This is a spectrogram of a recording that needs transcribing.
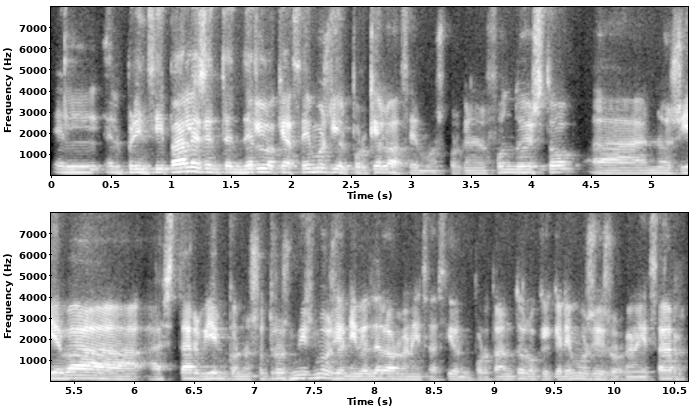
el, principal es entender lo que hacemos y el por qué lo hacemos, porque en el fondo esto ah, nos lleva a, estar bien con nosotros mismos y a nivel de la organización. Por tanto, lo que queremos es organizar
